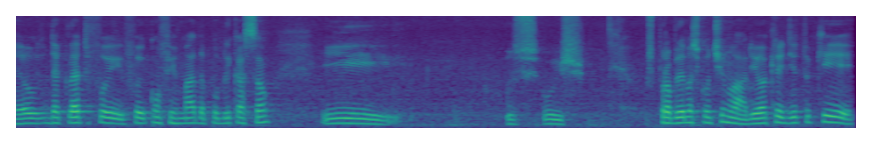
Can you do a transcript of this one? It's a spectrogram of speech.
é, o decreto foi, foi confirmada a publicação e os, os, os problemas continuaram. Eu acredito que,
